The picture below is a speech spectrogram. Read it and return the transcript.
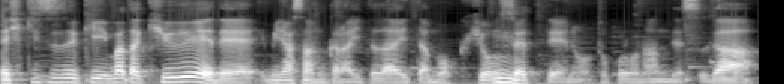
で引き続きまた QA で皆さんからいただいた目標設定のところなんですが、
